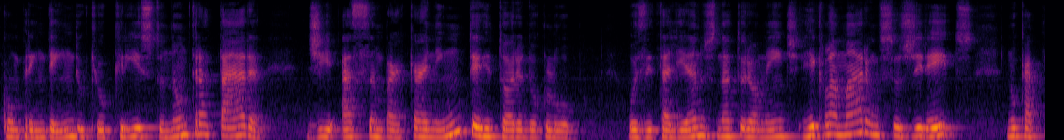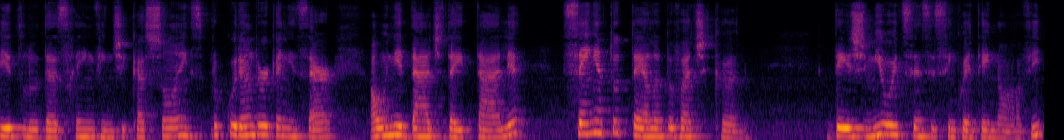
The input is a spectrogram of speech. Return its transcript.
Compreendendo que o Cristo não tratara de assambarcar nenhum território do globo, os italianos, naturalmente, reclamaram seus direitos no capítulo das reivindicações, procurando organizar a unidade da Itália sem a tutela do Vaticano. Desde 1859,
